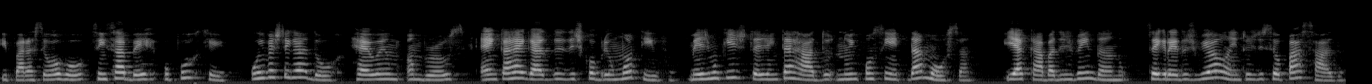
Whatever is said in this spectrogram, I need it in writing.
e, para seu horror, sem saber o porquê. O investigador Harry Ambrose é encarregado de descobrir um motivo, mesmo que esteja enterrado no inconsciente da moça, e acaba desvendando segredos violentos de seu passado.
